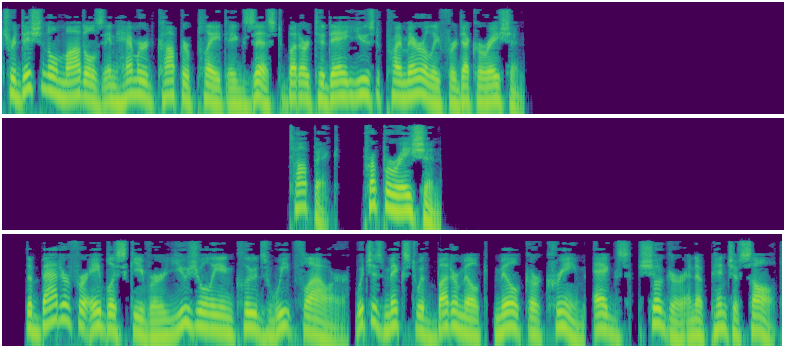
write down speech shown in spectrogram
Traditional models in hammered copper plate exist but are today used primarily for decoration. Preparation The batter for æbleskiver usually includes wheat flour, which is mixed with buttermilk, milk or cream, eggs, sugar and a pinch of salt.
